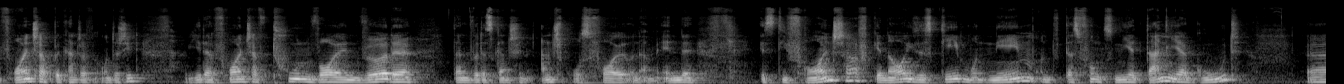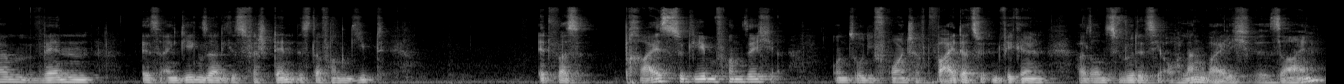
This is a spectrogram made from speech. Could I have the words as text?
Freundschaft, Bekanntschaft, Unterschied, jeder Freundschaft tun wollen würde, dann wird das ganz schön anspruchsvoll und am Ende ist die Freundschaft genau dieses Geben und Nehmen und das funktioniert dann ja gut, ähm, wenn es ein gegenseitiges Verständnis davon gibt, etwas preiszugeben von sich und so die Freundschaft weiterzuentwickeln, weil sonst würde es ja auch langweilig äh, sein.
